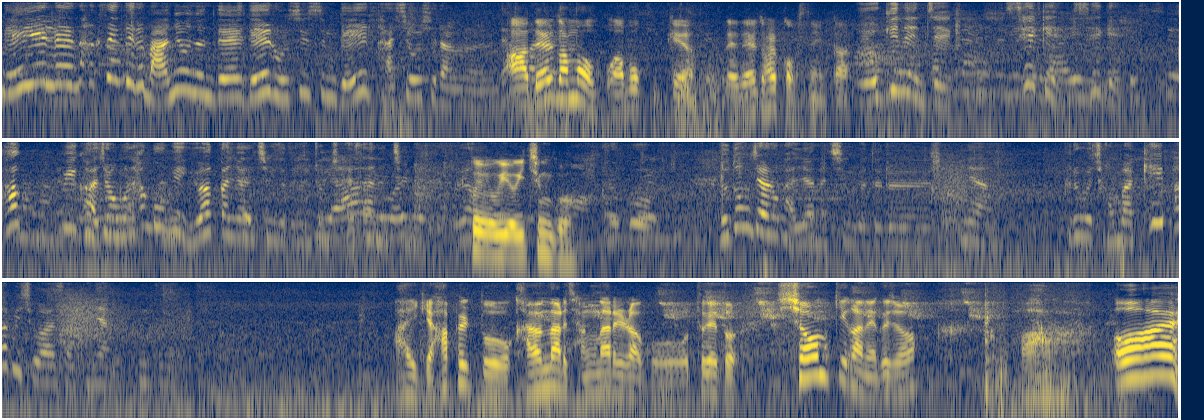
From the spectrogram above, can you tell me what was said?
내일은 학생들이 많이 오는데 내일 올 수 있으면 내일 다시 오시라 그러는데 아 내일도 한번 와볼게요. 네, 내일도 할 거 없으니까. 여기는 이제 세 개, 세 개. 학비 과정을 한국에 유학 관련 친구들은 좀 잘 사는 친구들이고요. 그 여기 이 친구. 어, 그리고 노동자로 관련한 친구들은 그냥 그리고 정말 케이팝이 좋아서 그냥 공부. 아 이게 하필 또 가는 날이 장날이라고 어떻게 또 시험 기간에 그죠? 와, 어 하이,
